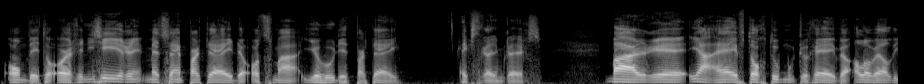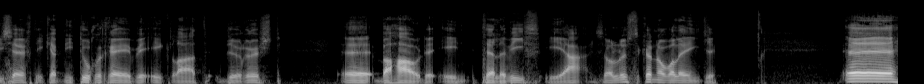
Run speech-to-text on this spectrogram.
Om dit te organiseren met zijn partij, de Otsma Yehudit Partij. Extreem rechts. Maar uh, ja, hij heeft toch toe moeten geven. Alhoewel hij zegt: Ik heb niet toegegeven, ik laat de rust uh, behouden in Tel Aviv. Ja, zo lust ik er nog wel eentje. Uh,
